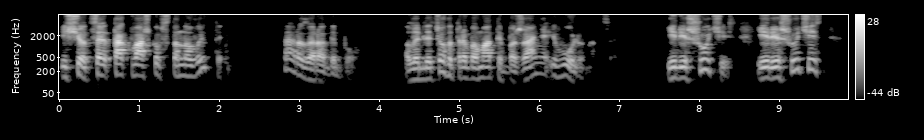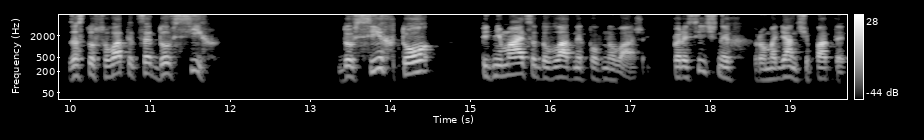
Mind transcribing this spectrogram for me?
І що це так важко встановити? Та заради Бога. Але для цього треба мати бажання і волю на це. І рішучість, і рішучість застосувати це до всіх, до всіх, хто піднімається до владних повноважень. Пересічних громадян чіпати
